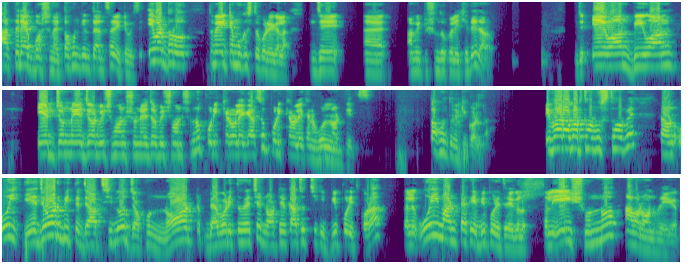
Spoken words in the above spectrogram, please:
হাতের এক বসে নাই। তখন কিন্তু অ্যান্সার এটা হয়েছে। এবার ধরো, তুমি এইটা মুখস্থ করে গেলা যে আমি একটু সুন্দর করে লিখে দিই, দাঁড়াও। যে এ ওয়ান বি ওয়ানের জন্য এ জ্বর বি সমান শূন্য এ জ্বর বি সমান শূন্য, পরীক্ষার হলে গেছো, পরীক্ষার হলে এখানে হোল নট দিয়ে দিস তখন তুমি কি করলা? এবার আবার তোমার বুঝতে হবে, কারণ ওই এজর বিতে যা ছিল, যখন নট ব্যবহৃত হয়েছে নটের কাজ হচ্ছে কি, বিপরীত করা তাহলে ওই মানটাকে বিপরীত হয়ে গেল। তাহলে এই শূন্য আবার অন হয়ে গেল।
